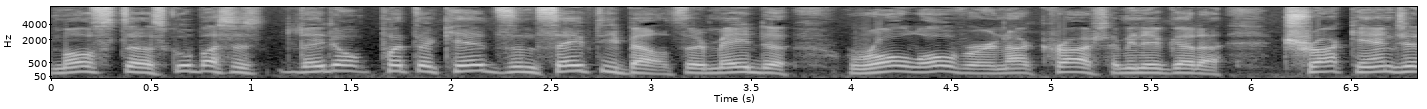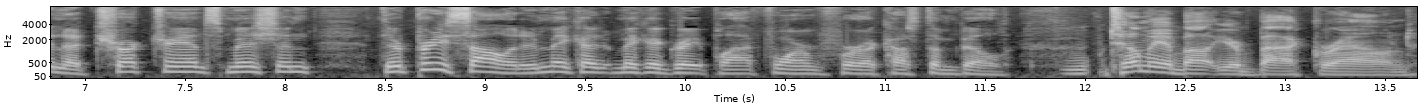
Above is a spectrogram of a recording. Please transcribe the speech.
most uh, school buses they don't put their kids in safety belts. They're made to roll over and not crush. I mean, they've got a truck engine, a truck transmission. They're pretty solid and make a make a great platform for a custom build. Tell me about your background.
